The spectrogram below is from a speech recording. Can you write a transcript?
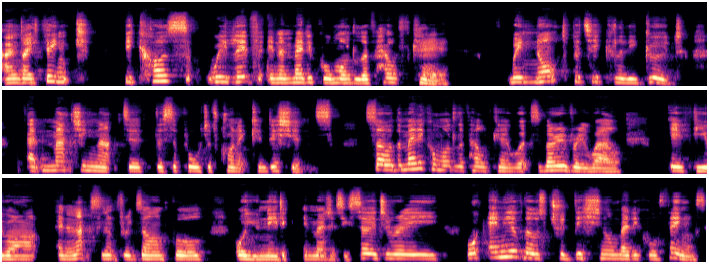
And I think because we live in a medical model of healthcare, we're not particularly good at matching that to the support of chronic conditions. So the medical model of healthcare works very, very well if you are in an accident, for example, or you need emergency surgery or any of those traditional medical things.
